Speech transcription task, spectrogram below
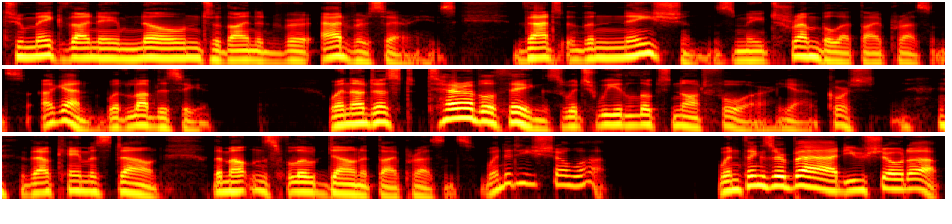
to make thy name known to thine adver- adversaries, that the nations may tremble at thy presence. Again, would love to see it. When thou dost terrible things which we looked not for. Yeah, of course. thou camest down. The mountains flowed down at thy presence. When did he show up? When things are bad, you showed up.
